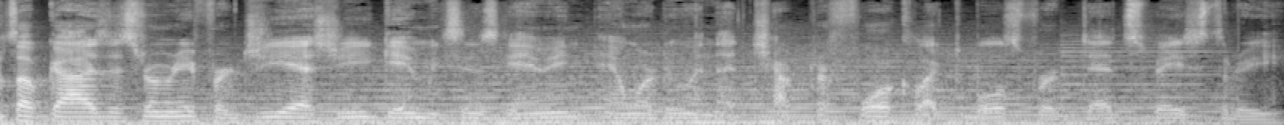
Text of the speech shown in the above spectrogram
What's up guys, it's Remedy for GSG Gaming Since Gaming and we're doing the Chapter 4 collectibles for Dead Space 3.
